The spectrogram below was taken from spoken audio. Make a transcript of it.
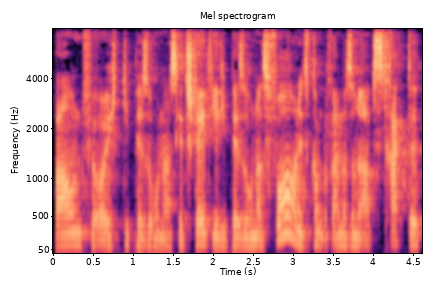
bauen für euch die Personas. Jetzt stellt ihr die Personas vor und jetzt kommt auf einmal so eine abstrakte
